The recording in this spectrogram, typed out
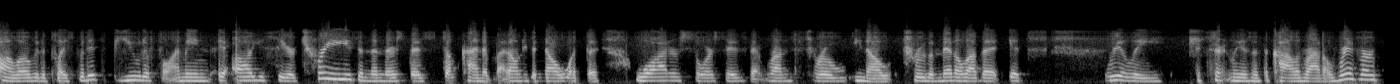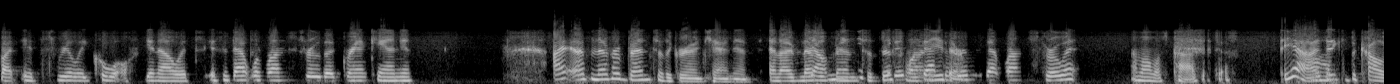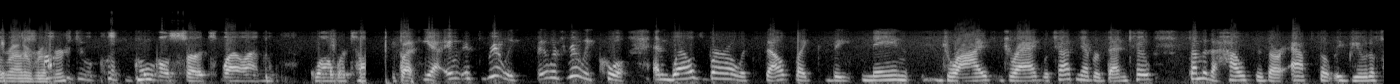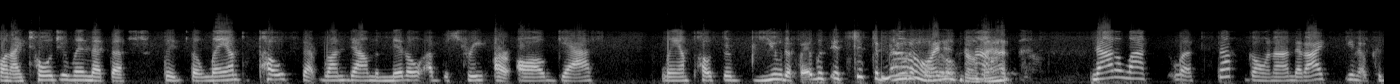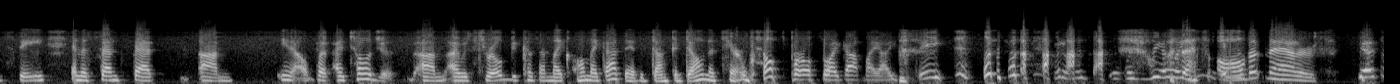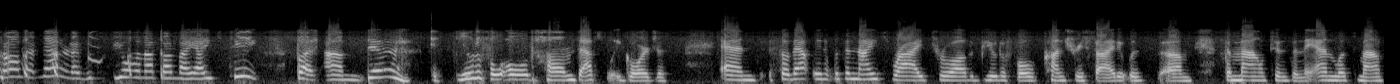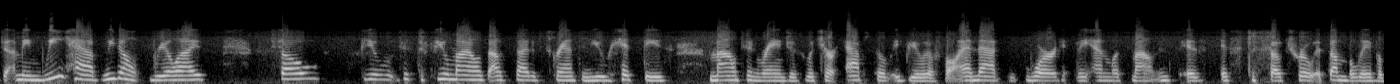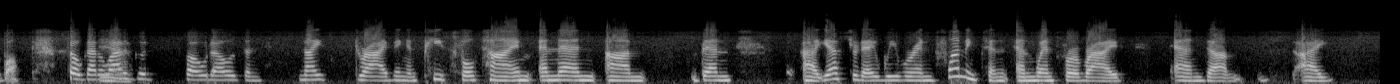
all over the place but it's beautiful. I mean it, all you see are trees and then there's this some kind of i don't even know what the water source is that runs through you know through the middle of it. It's really it certainly isn't the Colorado River, but it's really cool. You know, it's isn't that what runs through the Grand Canyon? I, I've never been to the Grand Canyon, and I've never No, been to this one that The either. river that runs through it. I'm almost positive. Yeah, I I'll think the Colorado River. have to do a quick Google search while I'm while we're talking. But yeah, it, it's really it was really cool. And Wellsboro itself, like the main drive drag, which I've never been to, some of the houses are absolutely beautiful. And I told you, Lynn, that the the, the lamp posts that run down the middle of the street are all gas lamp posts. They're beautiful. It was it's just a beautiful. No, I didn't know town. that. Not a lot, lot stuff going on that I you know could see in the sense that. um you know, but I told you, um, I was thrilled because I'm like, oh my God, they have a Dunkin' Donuts here in Wellsboro, so I got my iced tea. but it was, it was really That's it all was- that matters. that's all that mattered. I was fueling up on my iced tea, but um, Yeah. it's beautiful old homes, absolutely gorgeous. And so that and it was a nice ride through all the beautiful countryside. It was um, the mountains and the endless mountain. I mean, we have we don't realize so few just a few miles outside of Scranton you hit these mountain ranges which are absolutely beautiful. And that word the endless mountains is it's just so true. It's unbelievable. So got a lot of good photos and nice driving and peaceful time. And then um then uh yesterday we were in Flemington and went for a ride. And um I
